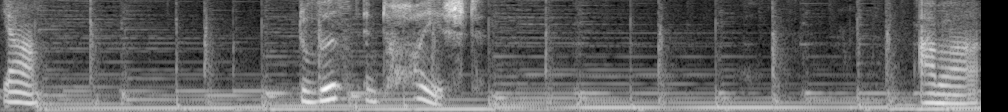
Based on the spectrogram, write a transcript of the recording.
ja, du wirst enttäuscht. Aber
